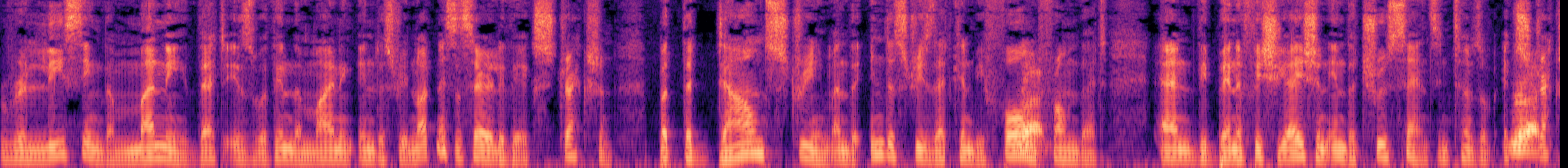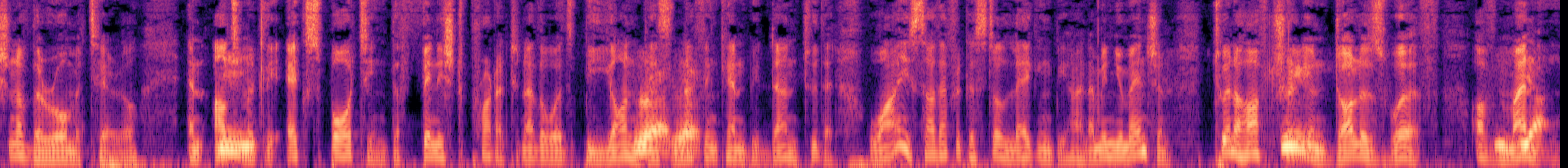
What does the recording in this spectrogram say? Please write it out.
releasing the money that is within the mining industry, not necessarily the extraction, but the downstream and the industries that can be formed right. from that and the beneficiation in the true sense in terms of extraction right. of the raw material and ultimately mm. exporting the finished product. In other words, beyond this, nothing can be done to that. Why is South Africa still lagging behind? I mean, you mentioned two and a half trillion mm. dollars worth of money yeah.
